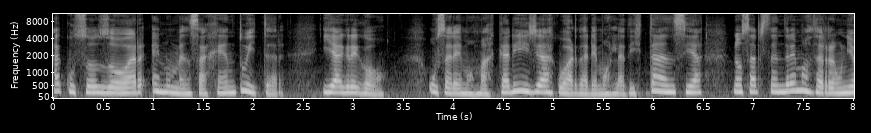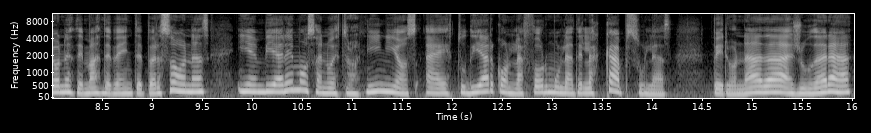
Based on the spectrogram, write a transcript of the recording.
acusó Zohar en un mensaje en Twitter, y agregó, Usaremos mascarillas, guardaremos la distancia, nos abstendremos de reuniones de más de 20 personas y enviaremos a nuestros niños a estudiar con la fórmula de las cápsulas, pero nada ayudará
